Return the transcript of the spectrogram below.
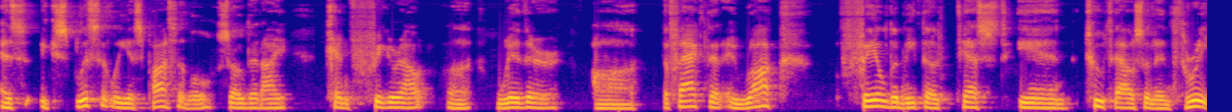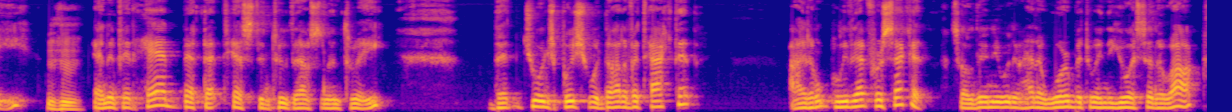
as explicitly as possible so that I can figure out uh, whether uh, the fact that Iraq failed to meet the test in 2003, mm-hmm. and if it had met that test in 2003, that George Bush would not have attacked it? I don't believe that for a second. So then you would have had a war between the U.S. and Iraq.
